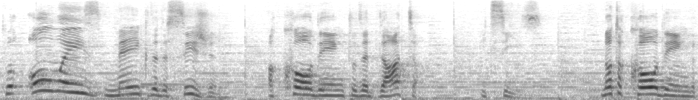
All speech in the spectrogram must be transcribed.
It will always make the decision according to the data it sees, not according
